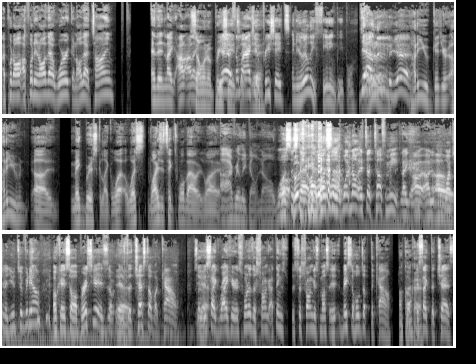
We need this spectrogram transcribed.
I put all, I put in all that work and all that time, and then like, I, I like, someone appreciates yeah, someone it. actually yeah. appreciates. And you're literally feeding people. Yeah, Literally. literally, yeah. How do you get your? How do you uh make brisket? Like what? What's? Why does it take twelve hours? Why? Uh, I really don't know. Well, What's the stat? Like, what's the? well, no, it's a tough meat. Like I, I, I was Oh. watching a YouTube video. Okay, so a brisket is, a, Yeah. is the chest of a cow. So Yeah. it's like right here. It's one of the strongest. I think it's the strongest muscle. It basically holds up the cow. Okay. Okay. It's like the chest.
